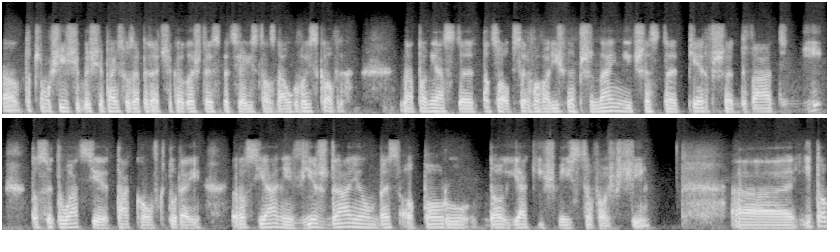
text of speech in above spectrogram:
No, to czy musieliby się Państwo zapytać się kogoś, kto jest specjalistą z nauk wojskowych. Natomiast e, to, co obserwowaliśmy przynajmniej przez te pierwsze dwa dni, to sytuację taką, w której Rosjanie wjeżdżają bez oporu do jakichś miejscowości, i to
